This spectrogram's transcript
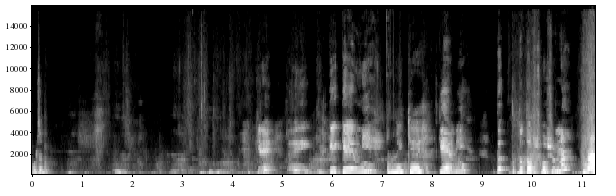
ওঠেন। কি এই কে কে উনি? উনি কে? কে উনি? তো- তোর শ্বশুর না? না।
